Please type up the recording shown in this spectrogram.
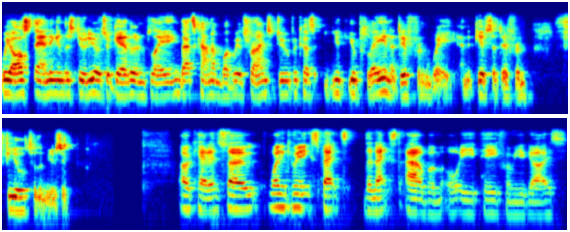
we all standing in the studio together and playing that's kind of what we're trying to do because you, you play in a different way and it gives a different feel to the music Okay, then. So, when can we expect the next album or EP from you guys?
